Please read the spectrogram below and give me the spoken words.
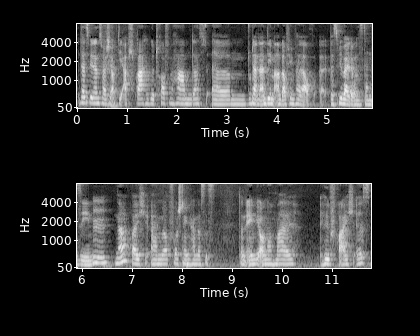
dass wir dann zum Beispiel auch die Absprache getroffen haben, dass ähm, du dann an dem Abend auf jeden Fall auch, äh, dass wir beide uns dann sehen, mhm. ne? Weil ich äh, mir auch vorstellen kann, dass es dann irgendwie auch noch mal hilfreich ist.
